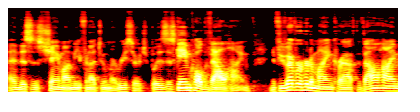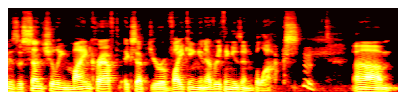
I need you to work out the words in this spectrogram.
And this is shame on me for not doing my research, but is this game called Valheim. And if you've ever heard of Minecraft, Valheim is essentially Minecraft, except you're a Viking and everything is in blocks. Um,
